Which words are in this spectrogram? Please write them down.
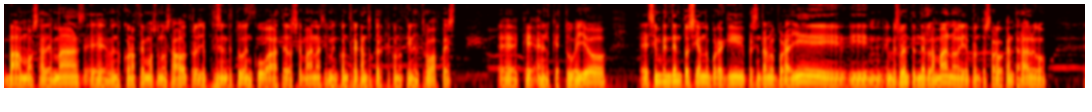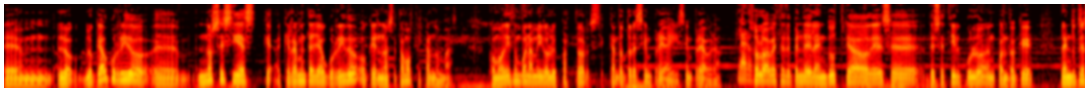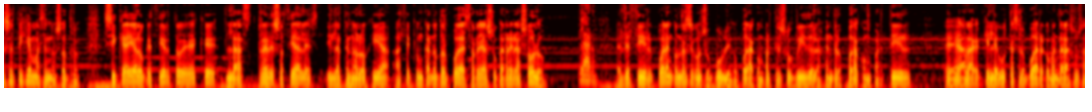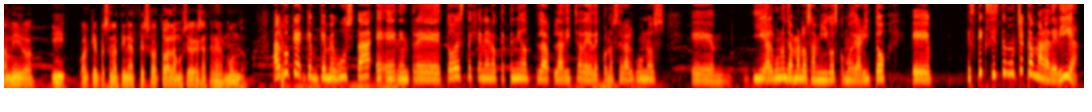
Vamos además, eh, nos conocemos unos a otros. Yo precisamente estuve en Cuba hace dos semanas y me encontré a cantautores que conocí en el Trova Fest eh, que, en el que estuve yo. Eh, siempre intento, si ando por aquí, presentarme por allí y, me suele tender la mano y de pronto salgo a cantar algo. Lo, lo que ha ocurrido, eh, no sé si es que, que realmente haya ocurrido o que nos estamos fijando más. Como dice un buen amigo Luis Pastor, cantautores siempre hay, siempre habrá. Claro. Solo a veces depende de la industria o de ese, de ese círculo en cuanto a que la industria se fije más en nosotros. Sí que hay algo que es cierto, es que las redes sociales y la tecnología hace que un cantautor pueda desarrollar su carrera solo. Claro. Es decir, pueda encontrarse con su público, pueda compartir sus vídeos, la gente los pueda compartir, eh, a, la, a quien le gusta se lo pueda recomendar a sus amigos y cualquier persona tiene acceso a toda la música que se hace en el mundo. Algo que, que- que me gusta eh, eh, entre todo este género que he tenido la, la dicha de, de conocer algunos eh, y algunos llamarlos amigos como Edgarito, eh, es que existe mucha camaradería.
